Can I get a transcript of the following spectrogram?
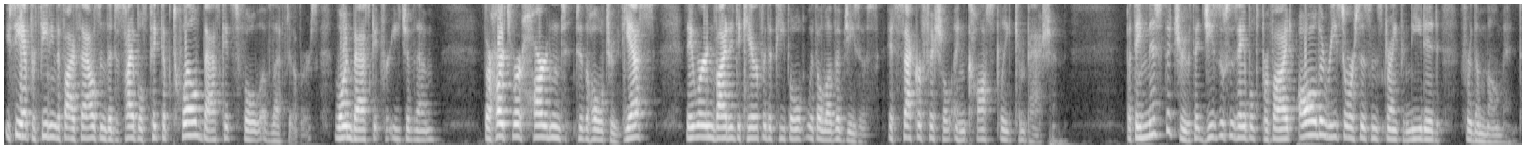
You see, after feeding the 5,000, the disciples picked up 12 baskets full of leftovers, one basket for each of them. Their hearts were hardened to the whole truth. Yes, they were invited to care for the people with the love of Jesus, its sacrificial and costly compassion. But they missed the truth that Jesus was able to provide all the resources and strength needed for the moment.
